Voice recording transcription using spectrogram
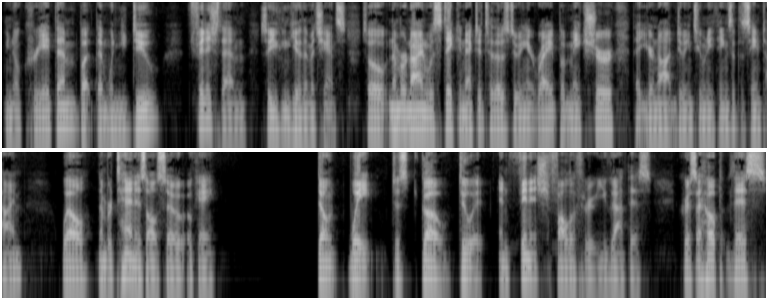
You know create them but then when you do finish them so you can give them a chance. So number 9 was stay connected to those doing it right but make sure that you're not doing too many things at the same time. Well number 10 is also okay don't wait. Just go, do it, and finish. Follow through. You got this. Chris, I hope this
